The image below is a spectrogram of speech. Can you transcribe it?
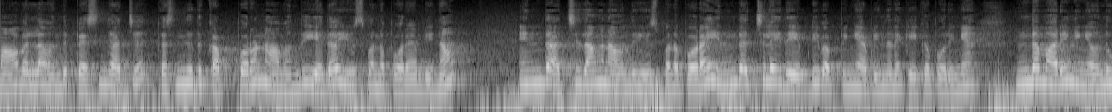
மாவெல்லாம் வந்து பிசைஞ்சாச்சு. பிசைஞ்சதுக்கப்புறம் நான் வந்து எதை யூஸ் பண்ண போகிறேன் அப்படின்னா இந்த அச்சு தாங்க நான் வந்து யூஸ் பண்ண போகிறேன் இந்த அச்சில் இதை எப்படி வைப்பீங்க அப்படின்னு தானே கேட்க போகிறீங்க இந்த மாதிரி நீங்கள் வந்து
